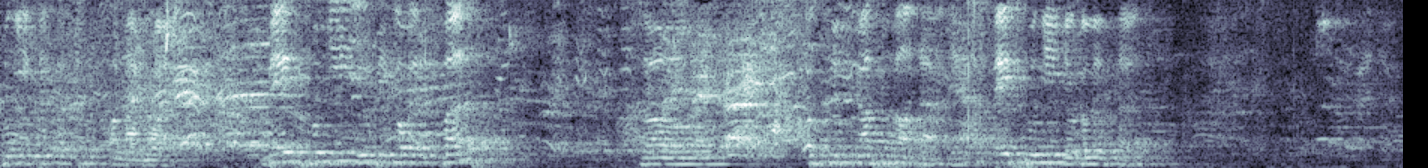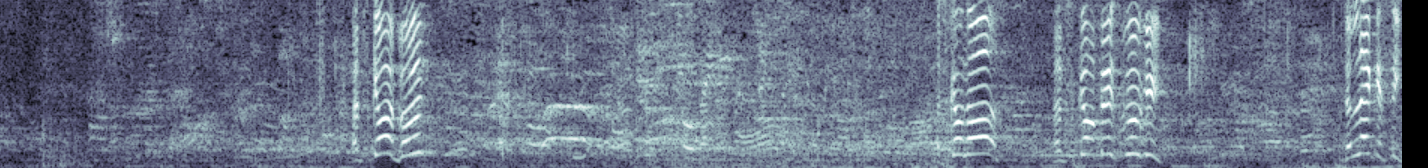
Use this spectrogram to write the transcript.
Boogie Phantom Troop on my right. Bass Boogie, you'll be going first. So, just discuss about that, yeah? Bass Boogie, you're going first. Let's go, Boone! Let's go, now! Let's go, Bass Boogie! The legacy!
